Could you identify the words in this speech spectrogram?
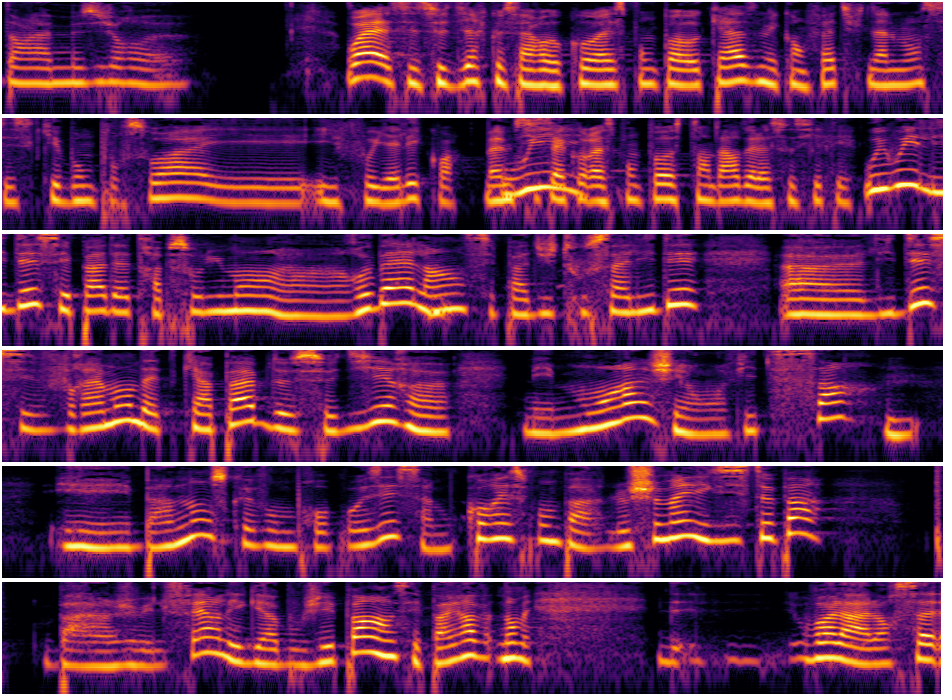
dans la mesure. euh, Ouais, c'est se dire que ça ne correspond pas aux cases, mais qu'en fait finalement c'est ce qui est bon pour soi et, il faut y aller quoi. Même Oui. si ça correspond pas aux standards de la société. Oui, oui, l'idée c'est pas d'être absolument un rebelle, hein, c'est pas du tout ça l'idée. Euh, l'idée c'est vraiment d'être capable de se dire, euh, mais moi j'ai envie de ça. Mm. Et ben non, ce que vous me proposez, ça me correspond pas. Le chemin il n'existe pas. Ben je vais le faire, les gars, bougez pas, hein, c'est pas grave. Non mais voilà, alors ça.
